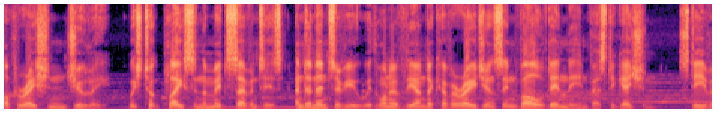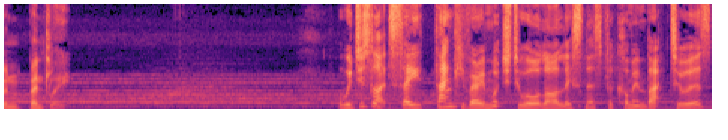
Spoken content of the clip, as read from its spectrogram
Operation Julie, which took place in the mid 70s, and an interview with one of the undercover agents involved in the investigation, Stephen Bentley. We'd just like to say thank you very much to all our listeners for coming back to us.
